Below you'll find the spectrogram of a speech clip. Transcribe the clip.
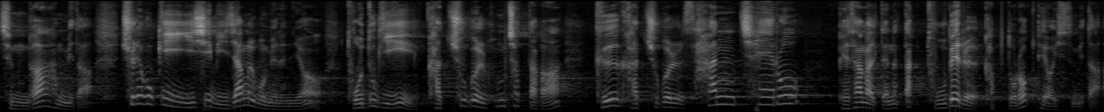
증가합니다. 출애굽기 22장을 보면은요, 도둑이 가축을 훔쳤다가 그 가축을 산 채로 배상할 때는 딱 두 배를 갚도록 되어 있습니다.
